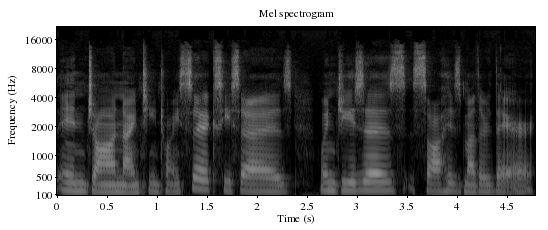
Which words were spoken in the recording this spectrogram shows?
in John 19, 26, he says, When Jesus saw his mother there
